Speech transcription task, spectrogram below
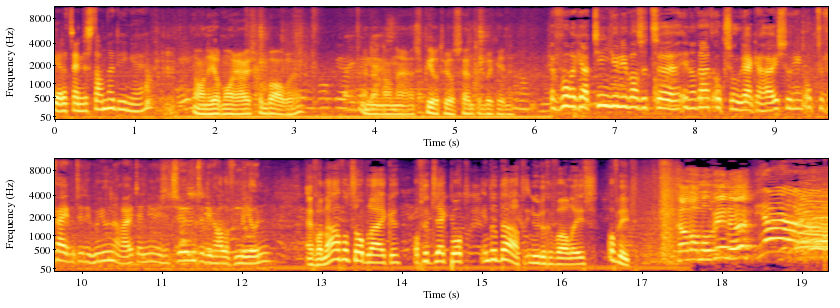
Ja, dat zijn de standaard dingen hè. Nou, een heel mooi huis gaan bouwen. Hè? En dan een eh, spiritueel centrum beginnen. Vorig jaar 10 juli was het eh, inderdaad ook zo'n gekke huis. Toen ging ook de 25 miljoen eruit en nu is het 27,5 miljoen. En vanavond zal blijken of de jackpot inderdaad in ieder geval is of niet. Gaan we allemaal winnen? Ja!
